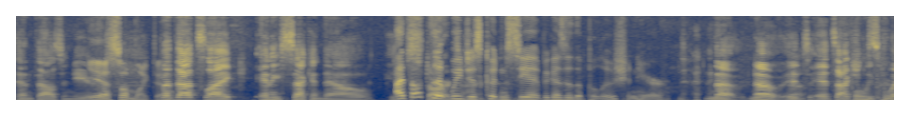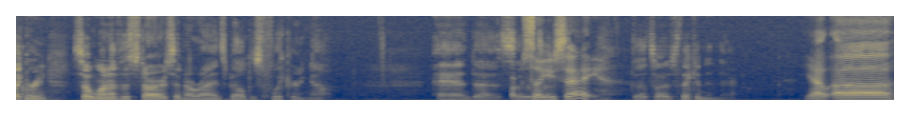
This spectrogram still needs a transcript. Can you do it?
ten thousand years. Yeah, something like that. But that's like any second now. in I thought star that we time. just couldn't see it because of the pollution here. No, no, it's it's actually flickering. So one of the stars in Orion's belt is flickering out, and uh, so so you that's, say. that's what I was thinking in there. Yeah. Uh,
